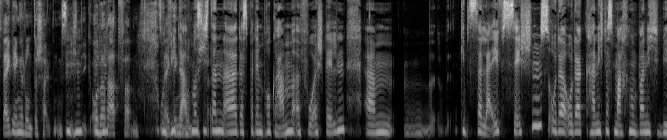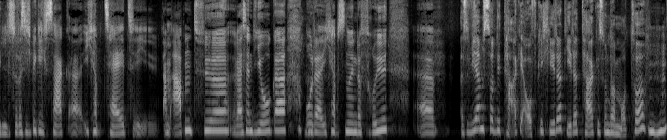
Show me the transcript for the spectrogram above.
zwei Gänge runterschalten ist mhm, wichtig. Oder mhm. Radfahren. Und wie darf man sich dann äh, das bei dem Programm äh, vorstellen? Ähm, Gibt es da Live-Sessions oder, oder kann ich das machen, wann ich will? So dass ich wirklich sage, äh, ich habe Zeit äh, am Abend für, weiß nicht, Yoga oder ich habe es nur in der Früh. Also wir haben so die Tage aufgegliedert. Jeder Tag ist unser Motto. Mhm.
